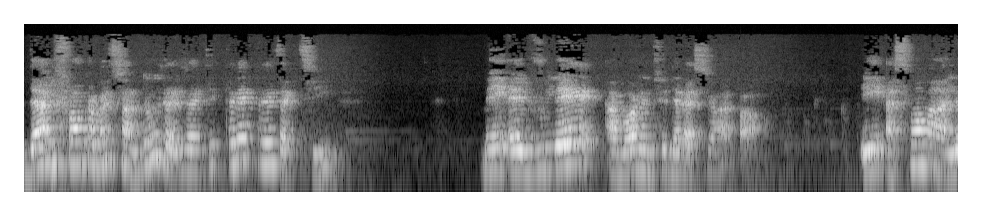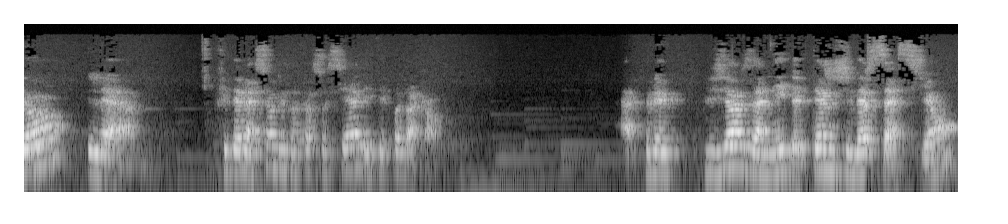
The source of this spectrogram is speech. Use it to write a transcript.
Dans le Front commun 72, elles ont été très, très actives. Mais elles voulaient avoir une fédération à part. Et à ce moment-là, la Fédération des affaires sociales n'était pas d'accord. Après plusieurs années de tergiversation,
